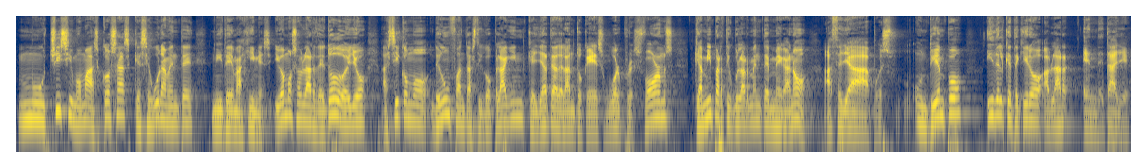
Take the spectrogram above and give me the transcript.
muchísimo más cosas que seguramente ni te imagines. Y vamos a hablar de todo ello, así como de un fantástico plugin que ya te adelanto que es WordPress Forms, que a mí particularmente me ganó hace ya pues un tiempo y del que te quiero hablar en detalle.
